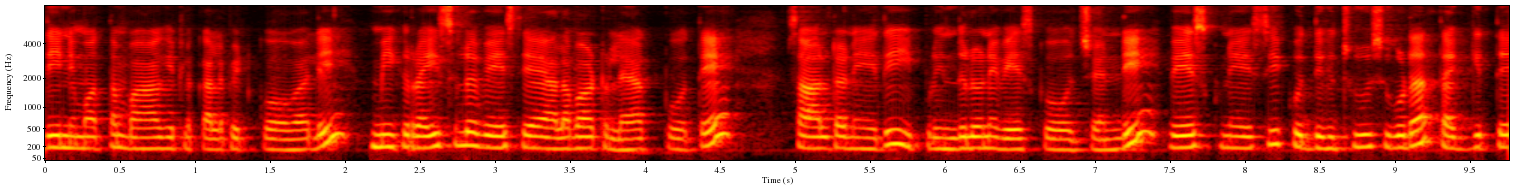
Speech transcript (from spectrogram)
దీన్ని మొత్తం బాగా ఇట్లా కలపెట్టుకోవాలి. మీకు రైస్లో వేసే అలవాటు లేకపోతే సాల్ట్ అనేది ఇప్పుడు ఇందులోనే వేసుకోవచ్చండి. వేసుకునేసి కొద్దిగా చూసి కూడా తగ్గితే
